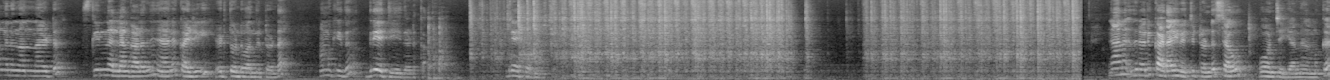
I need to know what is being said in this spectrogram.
അങ്ങനെ നന്നായിട്ട് സ്കിന്നെല്ലാം കളഞ്ഞ് ഞാൻ കഴുകി എടുത്തുകൊണ്ട് വന്നിട്ടുണ്ട്. നമുക്കിത് ഗ്രേറ്റ് ചെയ്തെടുക്കാം. ഗ്രേറ്റർ ഞാൻ ഇതിനൊരു കടായി വെച്ചിട്ടുണ്ട്. സ്റ്റൗ ഓൺ ചെയ്യാം നമുക്ക്.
